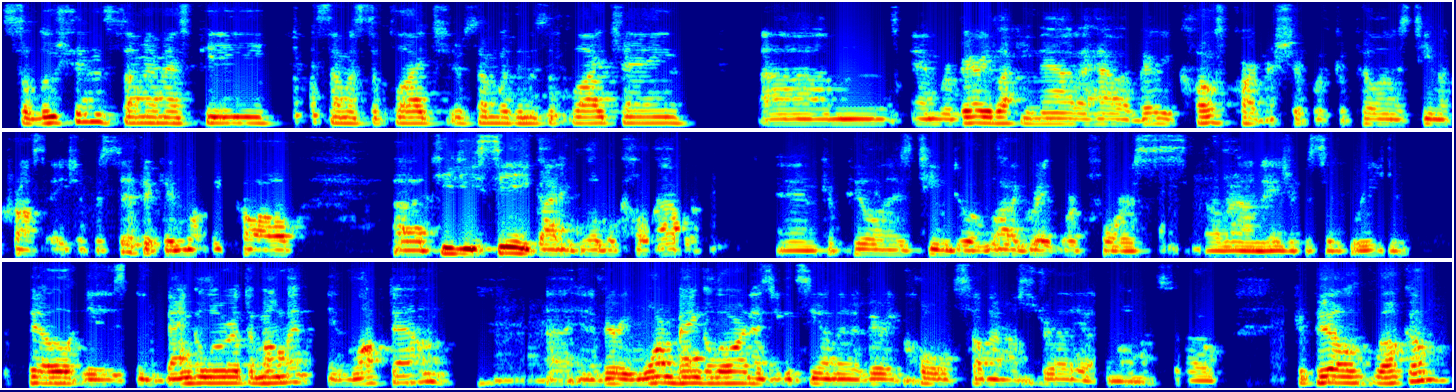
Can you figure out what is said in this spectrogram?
solutions, some MSP, some a supply, some within the supply chain. Um, and we're very lucky now to have a very close partnership with Kapil and his team across Asia Pacific in what we call TGC, Guidant Global Collaborative. And Kapil and his team do a lot of great work for us around Asia Pacific region. Kapil is in Bangalore at the moment in lockdown, uh, in a very warm Bangalore. And as you can see, I'm in a very cold southern Australia at the moment. So, Kapil, welcome.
